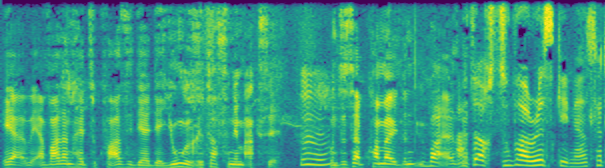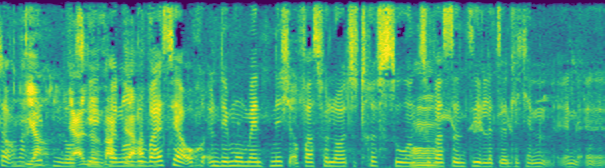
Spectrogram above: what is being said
er, er war dann halt so quasi der, der junge Ritter von dem Axel. Und deshalb kam er dann überall. Also auch super risky, ne? Das hätte auch nach Ja, hinten losgehen sagt, können. Und du weißt ja auch in dem Moment nicht, auf was für Leute triffst du und zu was sind sie letztendlich in, in,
